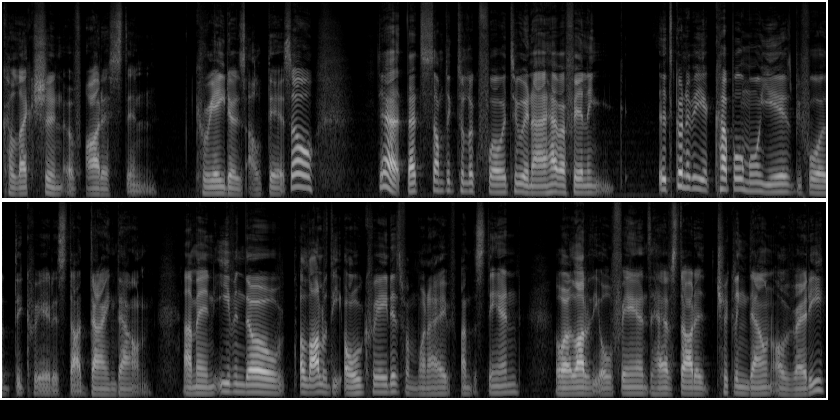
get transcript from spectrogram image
collection of artists and creators out there. So, yeah, that's something to look forward to. And I have a feeling it's going to be a couple more years before the creators start dying down. I mean, even though a lot of the old creators, from what I understand, or a lot of the old fans have started trickling down already,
